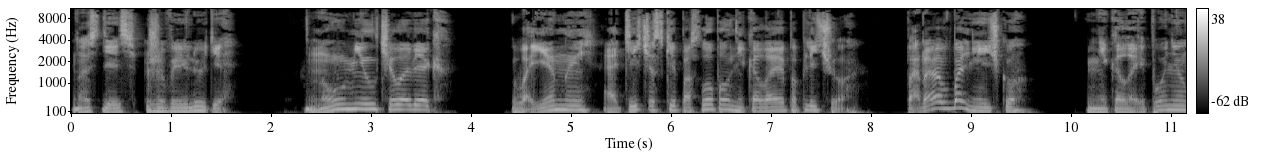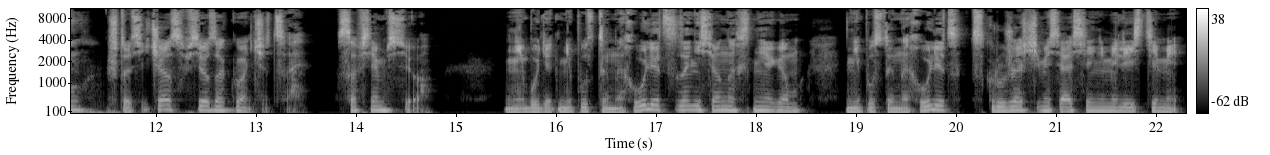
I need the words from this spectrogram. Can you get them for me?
но здесь живые люди. Ну, мил человек. Военный отечески похлопал Николая по плечу. Пора в больничку. Николай понял, что сейчас все закончится. Совсем все. Не будет ни пустынных улиц, занесенных снегом, ни пустынных улиц с кружащимися осенними листьями,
